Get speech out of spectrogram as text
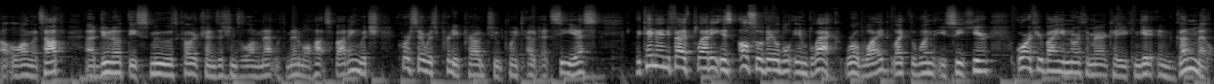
along the top. Uh, do note the smooth color transitions along that with minimal hot spotting, which Corsair was pretty proud to point out at CES. The K95 Platy is also available in black worldwide, like the one that you see here, or if you're buying in North America, you can get it in gunmetal.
